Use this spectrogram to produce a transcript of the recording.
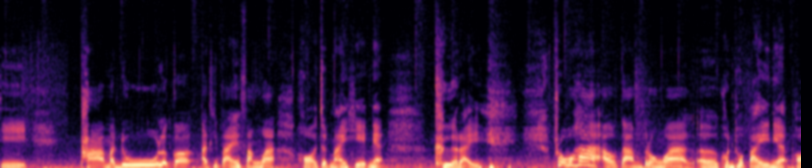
ที่พามาดูแล้วก็อธิบายให้ฟังว่าหอจดหมายเหตุเนี่ย คืออะไร เพราะว่าเอาตามตรงว่าคนทั่วไปเนี่ยพอ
